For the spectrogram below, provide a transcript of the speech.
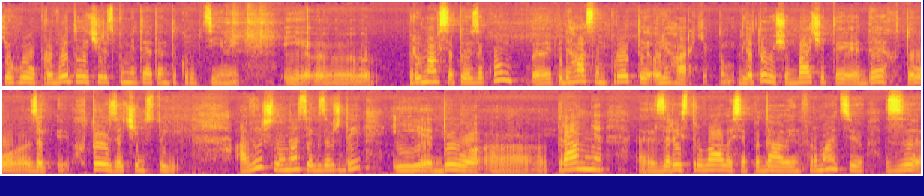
його проводили через комітет антикорупційний. І, е, Приймався той закон е, під гаслом проти олігархів, для того, щоб бачити, де хто за хто і за чим стоїть. А вийшло у нас, як завжди, і до е, травня зареєструвалося, подали інформацію з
